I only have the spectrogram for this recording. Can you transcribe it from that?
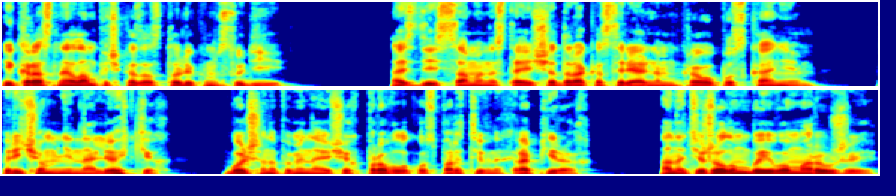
и красная лампочка за столиком судьи. А здесь самая настоящая драка с реальным кровопусканием, причем не на легких, больше напоминающих проволоку спортивных рапирах, а на тяжелом боевом оружии.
